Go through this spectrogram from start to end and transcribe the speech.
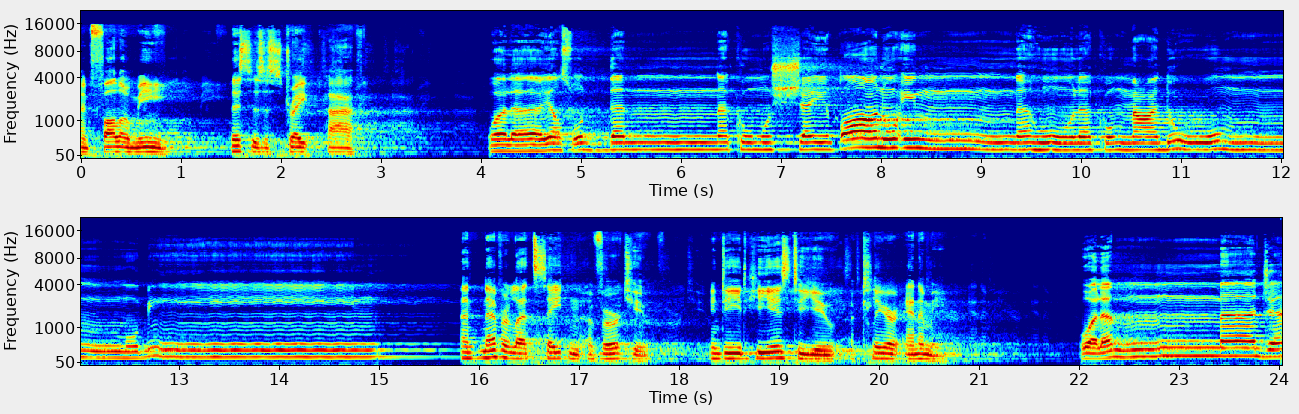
and follow me. This is a straight path. ولا يصدنكم الشيطان إنه لكم عدو مبين And never let Satan avert you. Indeed, he is to you a clear enemy. ولما جاء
